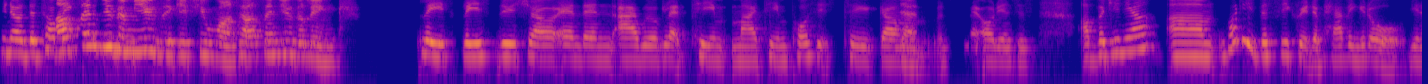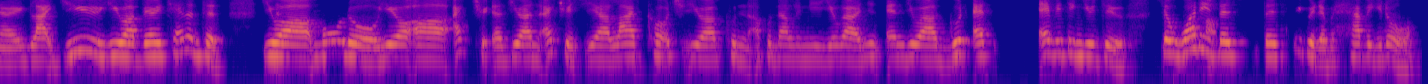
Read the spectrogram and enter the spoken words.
You know the topic. I'll send you the music if you want. I'll send you the link. please please do show and then i will let team my team post it to um Yeah. My audiences uh, virginie um what is the secret of having it all? You know like you you are very talented. You are model. You are actress you are an actress. You are a life coach. You are kun- uh, kundalini yoga and- you are good at everything you do. So what is Oh. this the secret of having it all?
